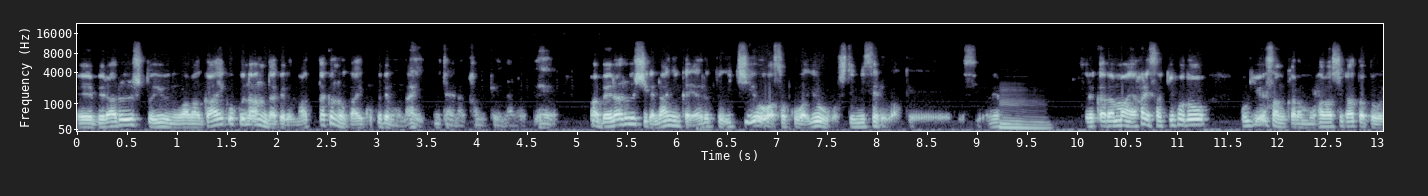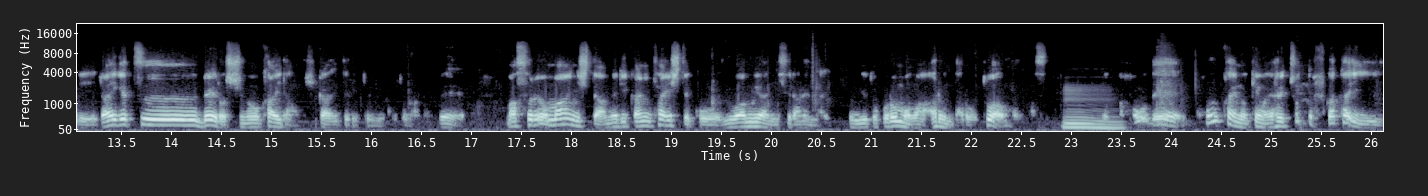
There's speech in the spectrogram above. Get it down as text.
えー、ベラルーシというのはまあ外国なんだけど、全くの外国でもないみたいな関係なので、まあ、ベラルーシが何かやると、一応はそこは擁護してみせるわけですよね。うん、それから、まあ、やはり先ほど、荻上さんからもお話があった通り、来月、米ロ首脳会談を控えているということなので、まあ、それを前にしてアメリカに対してこう弱みは見せられないというところもまああるんだろうとは思います。うん他方で、今回の件はやはりちょっと不可解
